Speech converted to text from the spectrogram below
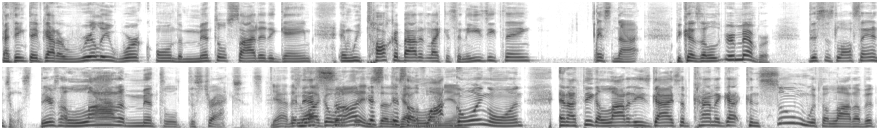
I think they've got to really work on the mental side of the game. And we talk about it like it's an easy thing. It's not because uh, remember, this is Los Angeles. There's a lot of mental distractions. Yeah, there's a lot going on in it's, Southern it's California. a lot going on, and I think a lot of these guys have kind of got consumed with a lot of it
